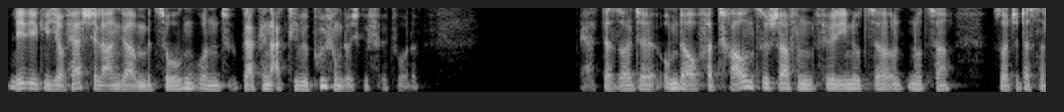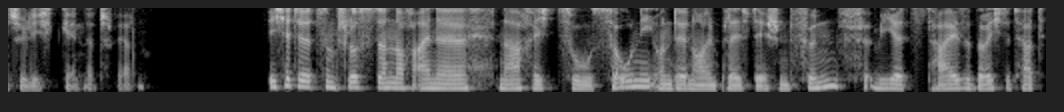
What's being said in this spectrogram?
lediglich auf Herstellerangaben bezogen und gar keine aktive Prüfung durchgeführt wurde. Ja, das sollte, um da auch Vertrauen zu schaffen für die Nutzer und Nutzer, sollte das natürlich geändert werden. Ich hätte zum Schluss dann noch eine Nachricht zu Sony und der neuen PlayStation 5. Wie jetzt Heise berichtet hat,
